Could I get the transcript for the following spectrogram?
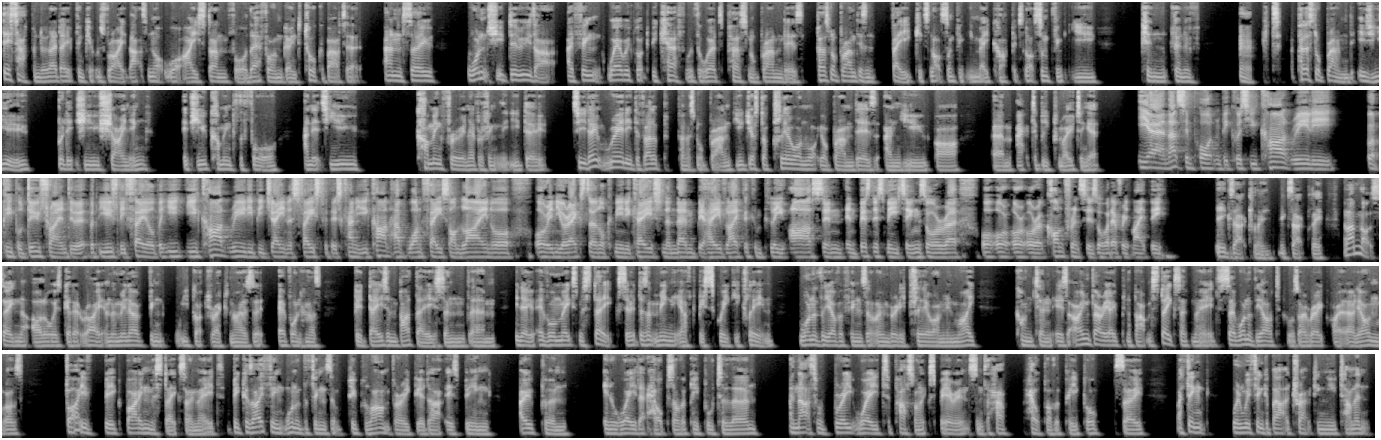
this happened and I don't think it was right. That's not what I stand for. Therefore, I'm going to talk about it. And so once you do that, I think where we've got to be careful with the words personal brand is personal brand isn't fake. It's not something you make up. It's not something you can kind of act. A personal brand is you, but it's you shining. It's you coming to the fore and it's you coming through in everything that you do. So you don't really develop a personal brand. You just are clear on what your brand is and you are um, actively promoting it. Yeah, and that's important because you can't really well, people do try and do it, but usually fail. But you, you can't really be Janus faced with this, can you? You can't have one face online or or in your external communication and then behave like a complete arse in, in business meetings or, uh, or, or, or at conferences or whatever it might be. Exactly, exactly. And I'm not saying that I'll always get it right. And I mean, I think we've got to recognize that everyone has good days and bad days, and um, you know, everyone makes mistakes. So it doesn't mean that you have to be squeaky clean one of the other things that I'm really clear on in my content is I'm very open about mistakes I've made. So one of the articles I wrote quite early on was five big buying mistakes I made because I think one of the things that people aren't very good at is being open in a way that helps other people to learn. And that's a great way to pass on experience and to have help other people. So I think when we think about attracting new talent,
